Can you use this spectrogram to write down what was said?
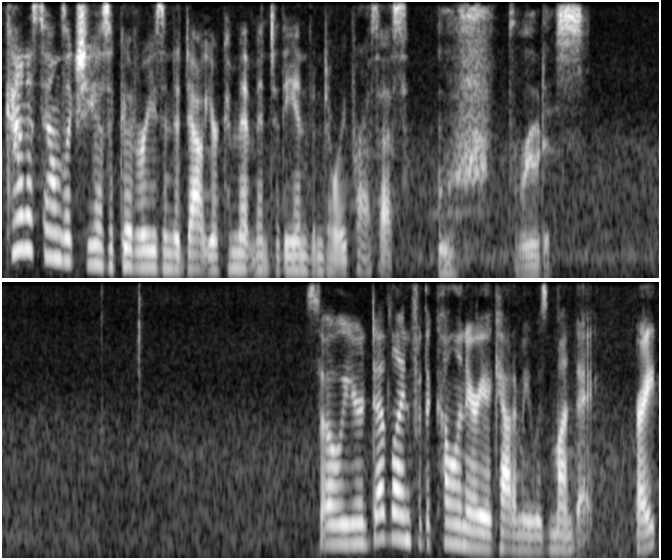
Kinda sounds like she has a good reason to doubt your commitment to the inventory process. Oof, Brutus. So, your deadline for the Culinary Academy was Monday, right?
